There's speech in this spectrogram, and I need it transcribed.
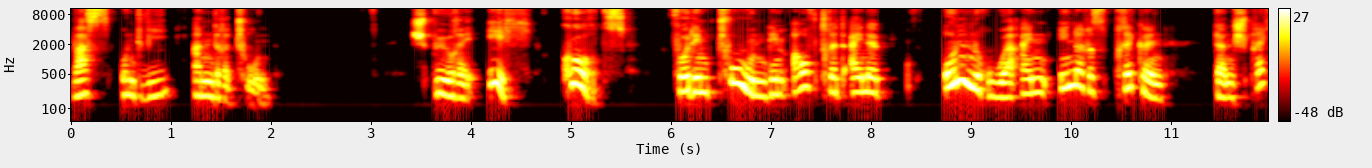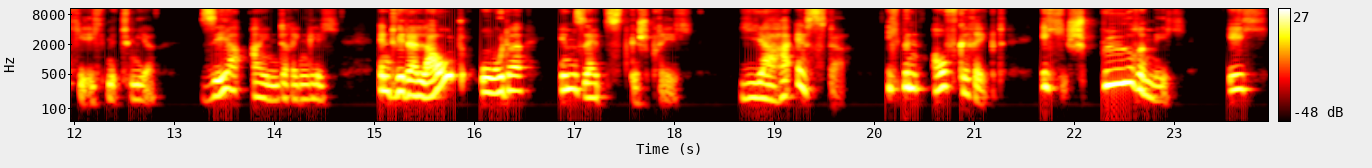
was und wie andere tun. Spüre ich kurz vor dem Tun, dem Auftritt eine Unruhe, ein inneres Prickeln, dann spreche ich mit mir, sehr eindringlich, entweder laut oder im Selbstgespräch. Ja, Esther, ich bin aufgeregt, ich spüre mich, ich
